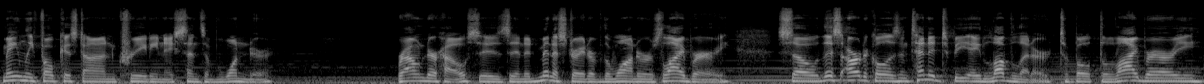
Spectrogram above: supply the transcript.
mainly focused on creating a sense of wonder. Rounderhouse is an administrator of the Wanderer's Library, so this article is intended to be a love letter to both the library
